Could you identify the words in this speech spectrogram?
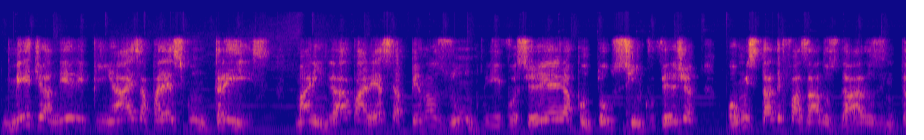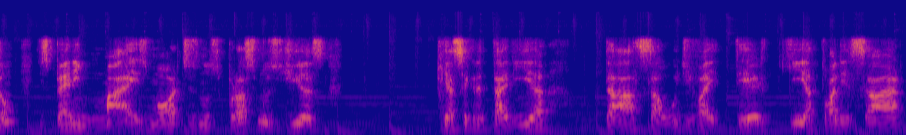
Medianeira e Pinhais aparece com três. Maringá aparece apenas um e você apontou cinco. Veja como está defasados os dados, então esperem mais mortes nos próximos dias que a Secretaria da Saúde vai ter que atualizar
